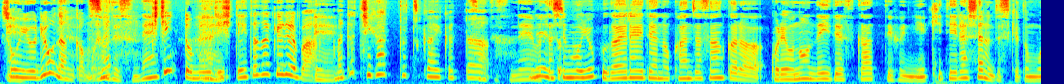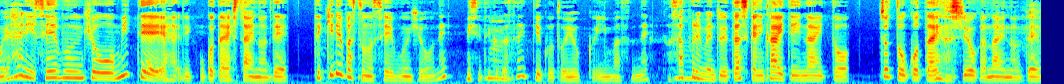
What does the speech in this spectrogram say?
そういう量なんかもね、そうですねきちんと明示していただければ、はい、また違った使い方。そうですね。ね私もよく外来であの患者さんからこれを飲んでいいですかっていうふうに聞いていらっしゃるんですけども、やはり成分表を見て、やはりお答えしたいので、できればその成分表をね、見せてくださいっていうことをよく言いますね。うん、サプリメントで確かに書いていないと、ちょっとお答えのしようがないので、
